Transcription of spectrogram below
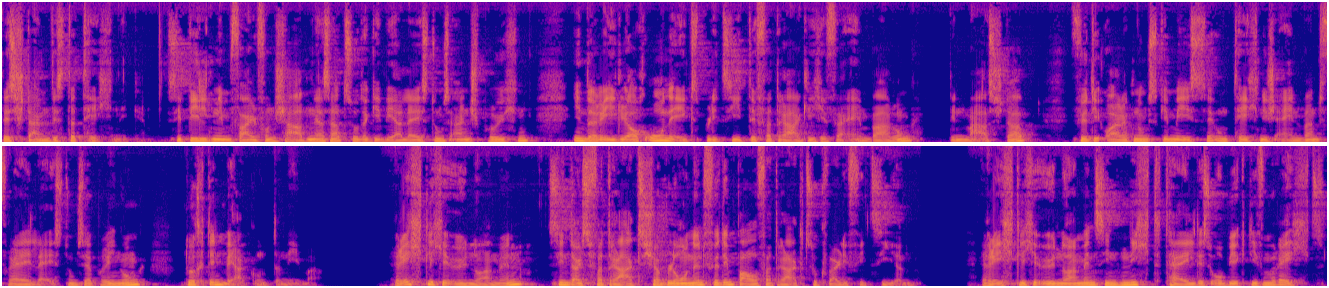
des Standes der Technik. Sie bilden im Fall von Schadenersatz oder Gewährleistungsansprüchen in der Regel auch ohne explizite vertragliche Vereinbarung den Maßstab für die ordnungsgemäße und technisch einwandfreie Leistungserbringung durch den Werkunternehmer. Rechtliche Ö-Normen sind als Vertragsschablonen für den Bauvertrag zu qualifizieren. Rechtliche Ö-Normen sind nicht Teil des objektiven Rechts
